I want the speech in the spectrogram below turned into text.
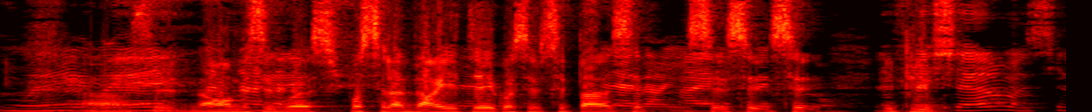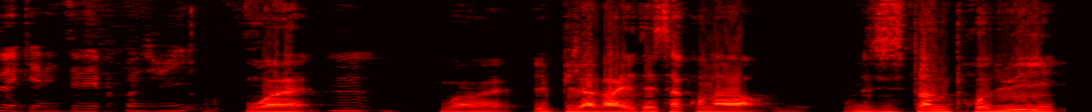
Ouais, hein, ouais. Non, mais c'est, je pense que c'est la variété, quoi. C'est, c'est pas, c'est, c'est, c'est, et puis. fraîcheur aussi, la qualité des produits. Ouais. Mm. Ouais, ouais. Et puis la variété, c'est qu'on a, on existe plein de produits.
